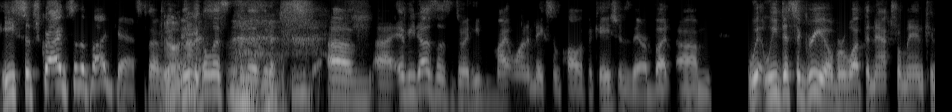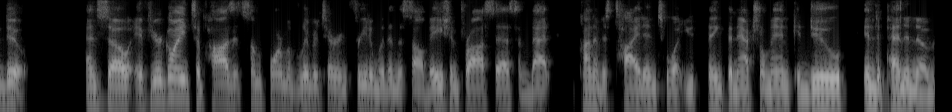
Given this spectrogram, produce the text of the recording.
he subscribes to the podcast, so oh, maybe nice. he'll listen to this. Um, uh, if he does listen to it, he might want to make some qualifications there. But um, we, we disagree over what the natural man can do. And so, if you're going to posit some form of libertarian freedom within the salvation process, and that kind of is tied into what you think the natural man can do independent of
